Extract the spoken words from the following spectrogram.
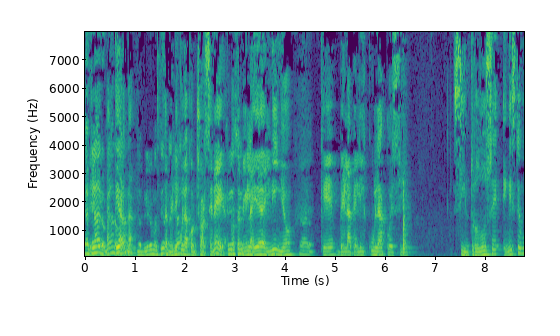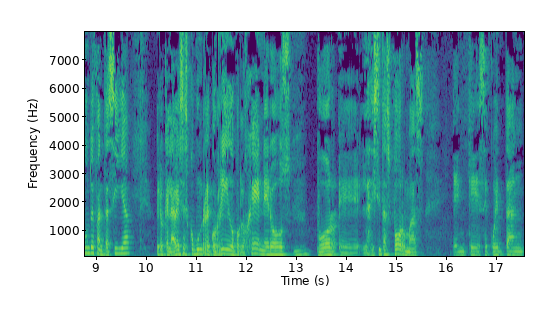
Ah, claro, claro, claro, Esta película con Schwarzenegger, ¿no? También la idea del niño que ve la película, pues sí, se introduce en este mundo de fantasía pero que a la vez es como un recorrido por los géneros, por eh, las distintas formas en que se cuentan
